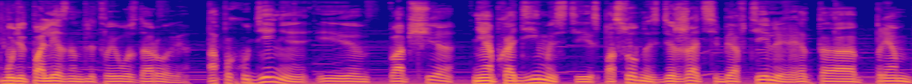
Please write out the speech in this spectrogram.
будет полезным для твоего здоровья. А похудение и вообще необходимость и способность держать себя в теле – это прям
